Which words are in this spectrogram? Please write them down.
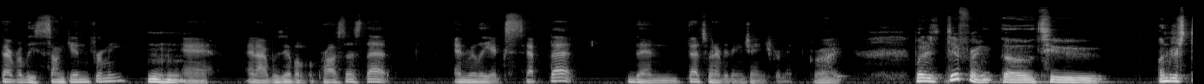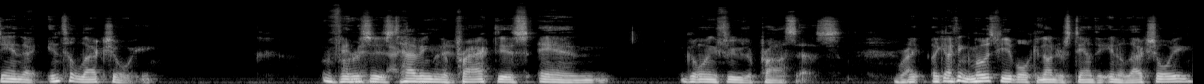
that really sunk in for me, Mm-hmm. and and I was able to process that and really accept that, then that's when everything changed for me. Right. But it's different, though, to understand that intellectually versus having the practice and going through the process. Right. Like, like, I think most people can understand it intellectually.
